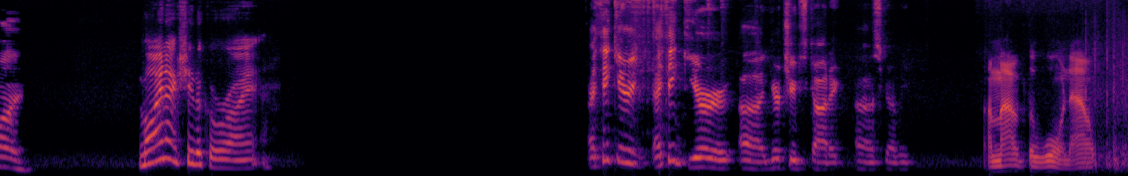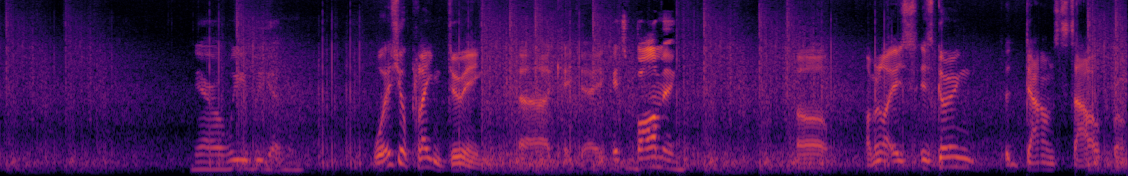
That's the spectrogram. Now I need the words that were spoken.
Fine. Mine actually look alright. I think your I think your uh your troops got it, uh, Scrubby. I'm out of the war now. Yeah, we we get them. What is your plane doing, uh, KJ? It's bombing. Oh, I mean, like, it's, it's going down south from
